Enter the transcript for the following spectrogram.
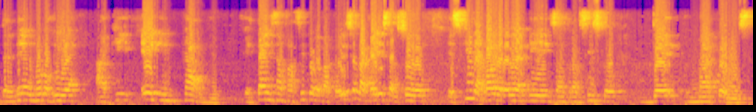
de neumología aquí en Incardio, que está en San Francisco de Macorís, en la calle Salcedo, esquina Padre de aquí en San Francisco de Macorís.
